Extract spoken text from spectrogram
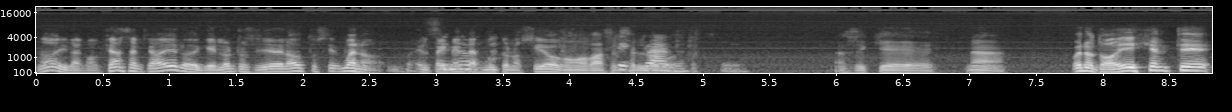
¿No? Y la confianza del caballero de que el otro se lleve el auto. Bueno, el peineta es muy conocido como va a hacerse el logo. Así que, nada. Bueno, todavía hay gente,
